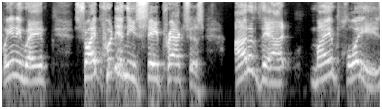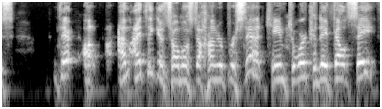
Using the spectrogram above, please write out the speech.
Well anyway so i put in these safe practices. Out of that my employees, uh, I think it's almost 100% came to work because they felt safe.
